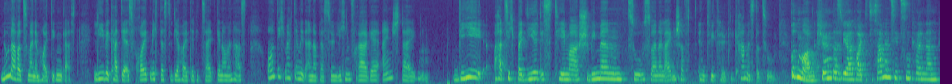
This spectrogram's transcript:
Nun aber zu meinem heutigen Gast. Liebe Katja, es freut mich, dass du dir heute die Zeit genommen hast und ich möchte mit einer persönlichen Frage einsteigen. Wie hat sich bei dir das Thema Schwimmen zu so einer Leidenschaft entwickelt? Wie kam es dazu? Guten Morgen, schön, dass wir heute zusammensitzen können.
